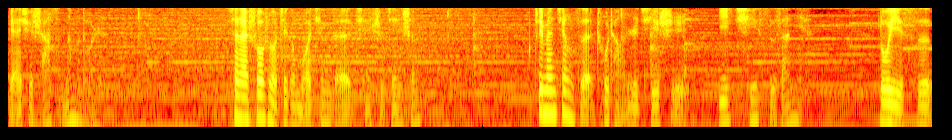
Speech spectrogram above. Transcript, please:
连续杀死那么多人？先来说说这个魔镜的前世今生。这面镜子出厂日期是1743年，路易斯·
